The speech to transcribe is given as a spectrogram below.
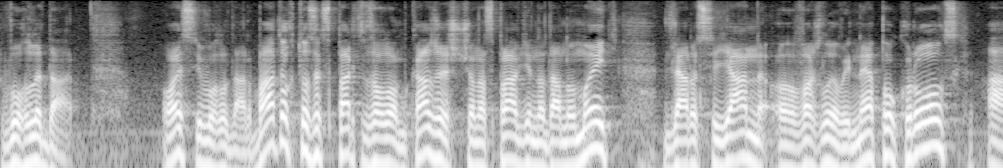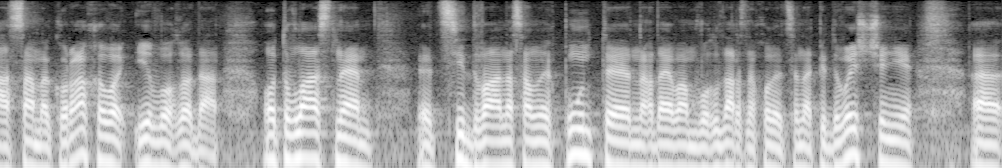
Вугледар. Ось і Вугледар. Багато хто з експертів загалом каже, що насправді на дану мить для росіян важливий не Покровськ, а саме Корахово і Вугледар. От, власне, ці два населених пункти, нагадаю вам, Вугледар знаходиться на підвищенні. е,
